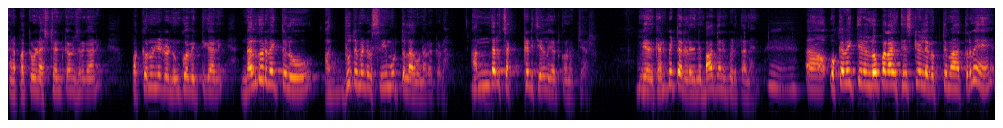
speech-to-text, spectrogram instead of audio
ఆయన పక్కన ఉండే అసిస్టెంట్ కమిషనర్ కానీ పక్కన ఉండేటువంటి ఇంకో వ్యక్తి కానీ నలుగురు వ్యక్తులు అద్భుతమైన శ్రీమూర్తులాగా ఉన్నారు అక్కడ. అందరూ చక్కటి చీరలు కట్టుకొని వచ్చారు. మీరు అది కనిపెట్టారు లేదు నేను బాగా కనిపెడతాను నేను. ఒక వ్యక్తిని లోపల తీసుకెళ్ళే వ్యక్తి మాత్రమే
